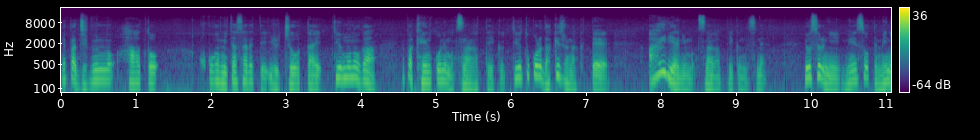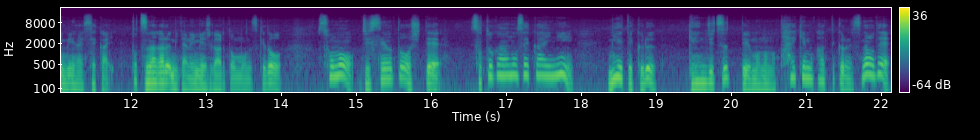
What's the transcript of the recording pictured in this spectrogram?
やっぱり自分のハートここが満たされている状態っていうものがやっぱ健康にもつながっていくっていうところだけじゃなくてアイディアにもつながっていくんですね。要するに瞑想って目に見えない世界とつながるみたいなイメージがあると思うんですけどその実践を通して外側の世界に見えてくる現実っていうものの体験も変わってくるんですなので、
